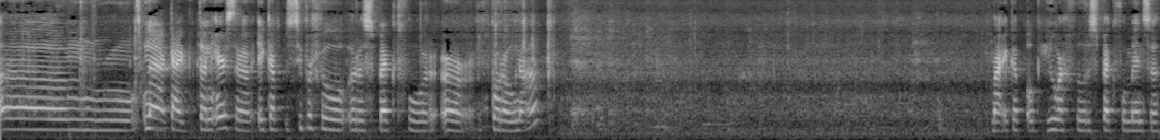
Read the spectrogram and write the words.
Um, nou ja, kijk, ten eerste, ik heb super veel respect voor uh, corona. Maar ik heb ook heel erg veel respect voor mensen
